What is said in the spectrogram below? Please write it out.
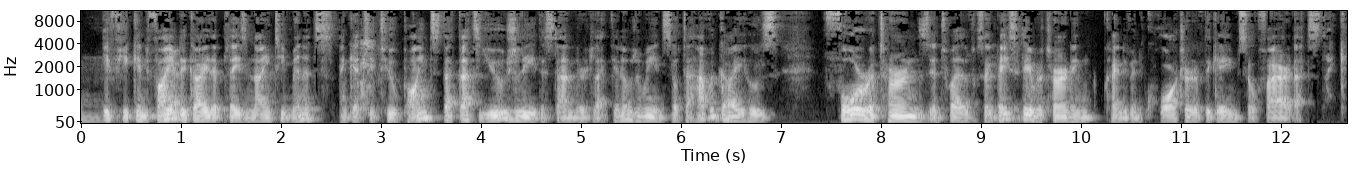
Mm. If you can find yeah. a guy that plays 90 minutes and gets you two points, that that's usually the standard. Like, you know what I mean? So to have a guy who's four returns in 12. So basically returning kind of in quarter of the game so far. That's like,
